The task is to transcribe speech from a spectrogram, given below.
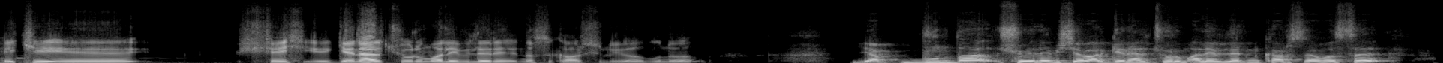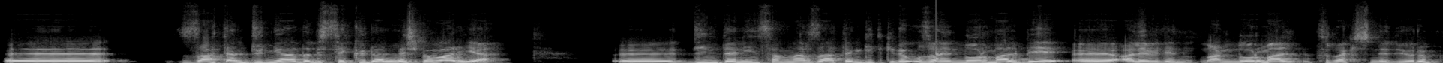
Peki e, şey genel Çorum Alevileri nasıl karşılıyor bunu? Ya bunda şöyle bir şey var. Genel Çorum Alevilerinin karşılaması e, zaten dünyada bir sekülerleşme var ya. E, dinden insanlar zaten gitgide uzak. Yani normal bir e, Alevinin, hani normal tırnak içinde diyorum.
